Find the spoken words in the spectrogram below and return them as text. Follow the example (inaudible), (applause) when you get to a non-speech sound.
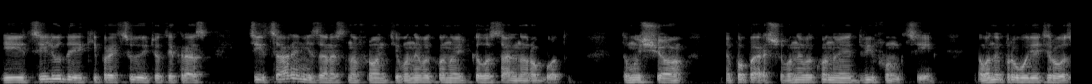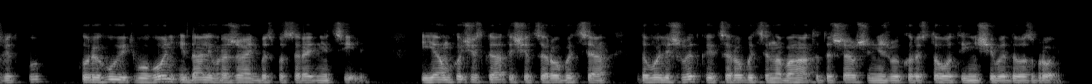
І ці люди, які працюють, от якраз цій царині зараз на фронті, вони виконують колосальну роботу, тому що, по-перше, вони виконують дві функції: вони проводять розвідку, коригують вогонь і далі вражають безпосередньо цілі. І я вам хочу сказати, що це робиться доволі швидко, і це робиться набагато дешевше, ніж використовувати інші види озброєнь.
